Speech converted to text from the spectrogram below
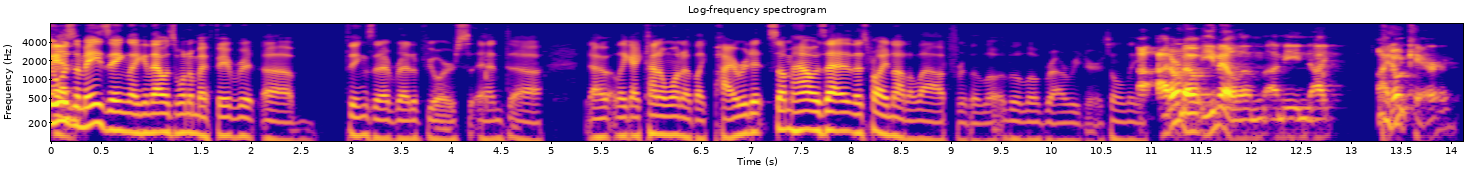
It was amazing. Like, and that was one of my favorite uh, things that I've read of yours. And uh, I, like, I kind of want to like pirate it somehow. Is that that's probably not allowed for the low, the lowbrow reader? It's only. I, I don't know. Email them. I mean, I I don't care.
